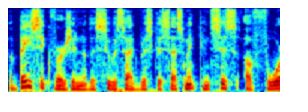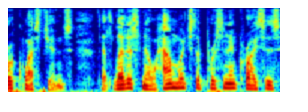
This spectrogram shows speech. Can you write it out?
A basic version of the suicide risk assessment consists of four questions that let us know how much the person in crisis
